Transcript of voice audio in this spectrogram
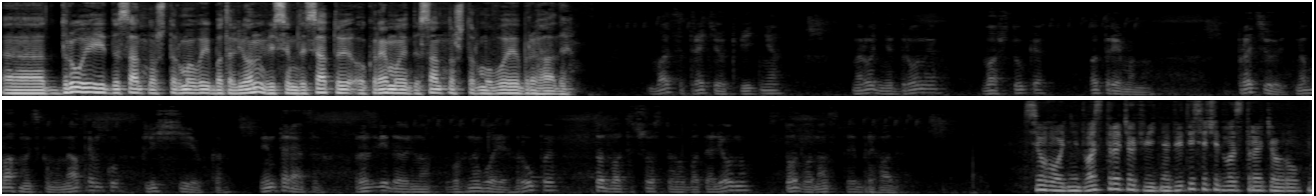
Е, Другий десантно-штурмовий батальйон 80-ї окремої десантно-штурмової бригади. 23 квітня народні дрони, два штуки, отримано. Працюють на Бахмутському напрямку Кліщіївка в інтересах розвідувально-вогневої групи 126-го батальйону 112-ї бригади. Сьогодні, 23 квітня 2023 року,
